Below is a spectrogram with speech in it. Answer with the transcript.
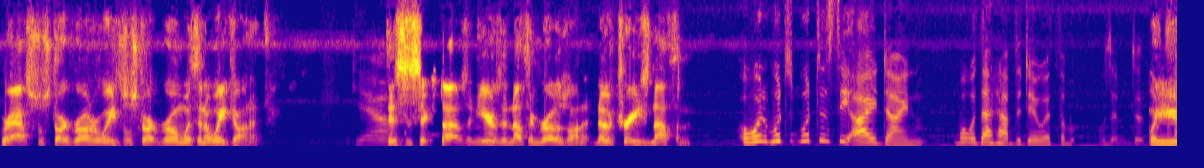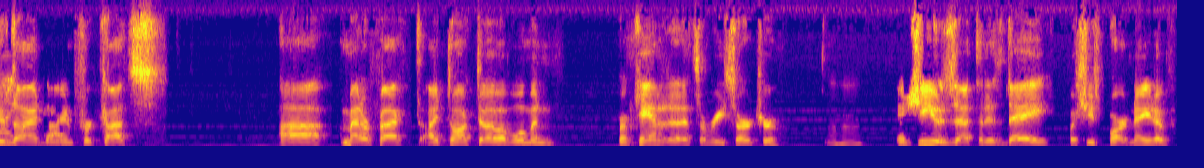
grass will start growing or weeds will start growing within a week on it. Yeah. This is 6,000 years and nothing grows on it. No trees, nothing. what what what does the iodine? What would that have to do with the? Was it? the- Well, you use iodine for cuts. Uh, matter of fact, I talked to a woman from Canada that's a researcher, Mhm. and she uses that to this day, but she's part native.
